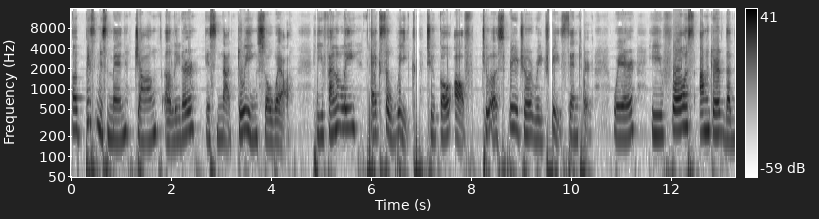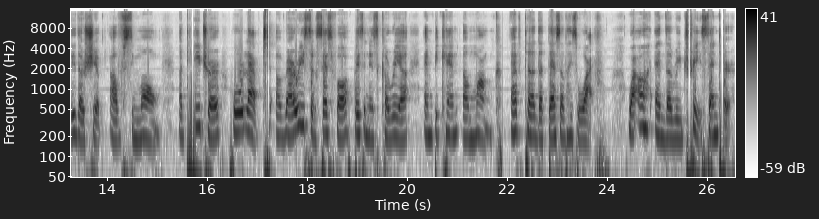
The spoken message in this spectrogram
A businessman, John, a leader, is not doing so well. He finally takes a week to go off to a spiritual retreat center where he falls under the leadership of Simon, a teacher who left a very successful business career and became a monk after the death of his wife. While at the retreat center,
